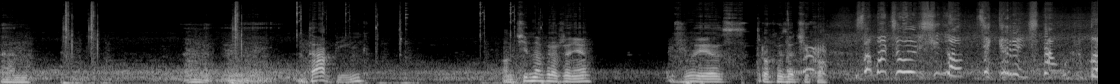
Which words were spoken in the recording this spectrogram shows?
ten... Yy, dubbing. Mam dziwne wrażenie, że jest trochę za cicho. Zobaczyłem śniący kryształ! Był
